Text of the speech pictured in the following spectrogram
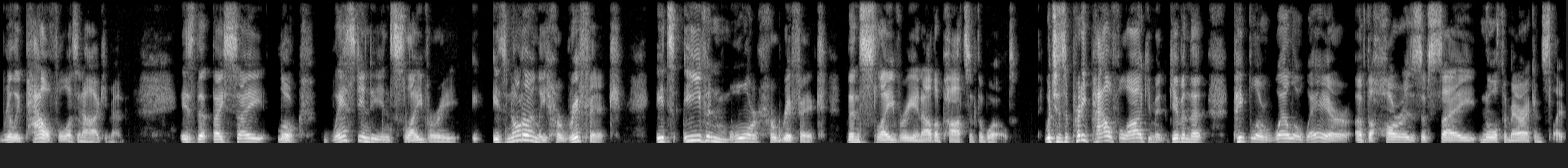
really powerful as an argument, is that they say, look, West Indian slavery is not only horrific, it's even more horrific than slavery in other parts of the world, which is a pretty powerful argument given that people are well aware of the horrors of, say, North American slavery.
